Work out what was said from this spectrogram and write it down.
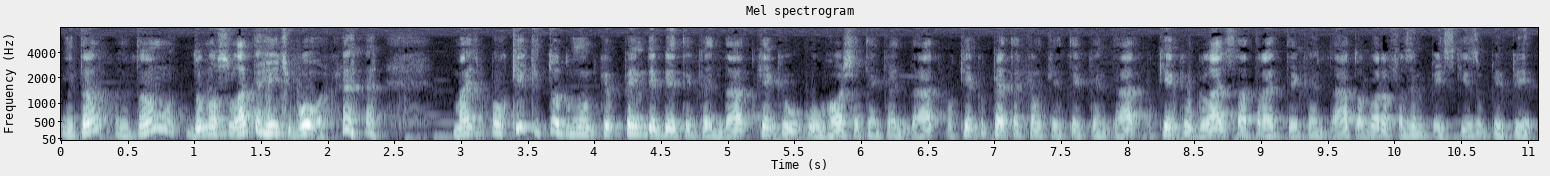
Então, então, do nosso lado tem gente boa. Mas por que, que todo mundo, porque o PMDB tem candidato, por que, que o, o Rocha tem candidato, por que, que o Petecão quer ter candidato, por que, que o Gladys está atrás de ter candidato, agora fazendo pesquisa o PP?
